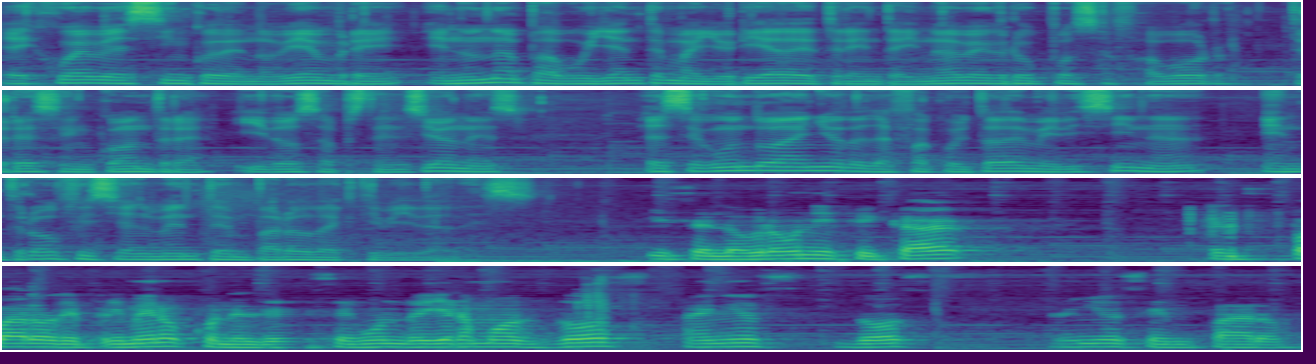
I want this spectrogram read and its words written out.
El jueves 5 de noviembre, en una apabullante mayoría de 39 grupos a favor, 3 en contra y 2 abstenciones, el segundo año de la Facultad de Medicina entró oficialmente en paro de actividades. Y se logró unificar el paro de primero con el de segundo y éramos dos años, dos años en paro.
